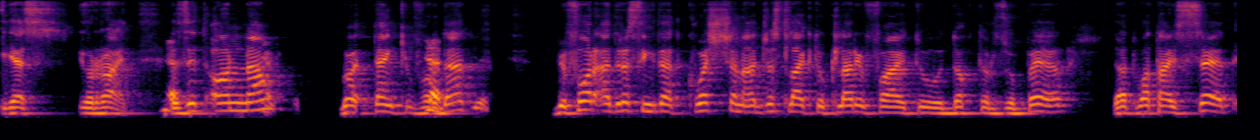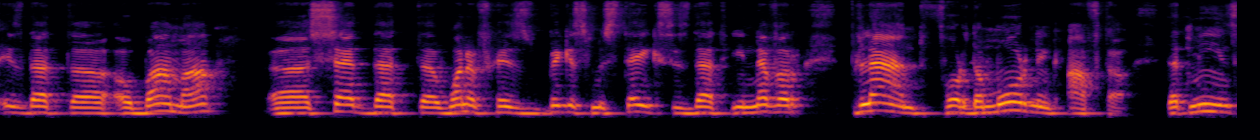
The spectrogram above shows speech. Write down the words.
Yes, you're right. Yes. Is it on now? Yes. Good. Thank you for yes. that. Before addressing that question, I'd just like to clarify to Dr. Zoubir that what I said is that uh, Obama uh, said that uh, one of his biggest mistakes is that he never planned for the morning after. That means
